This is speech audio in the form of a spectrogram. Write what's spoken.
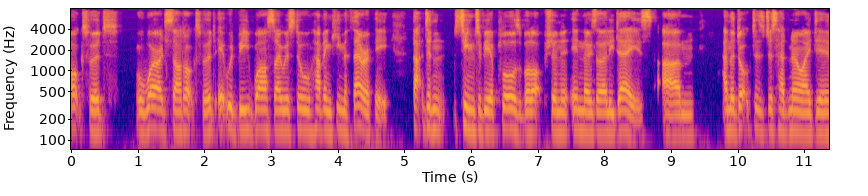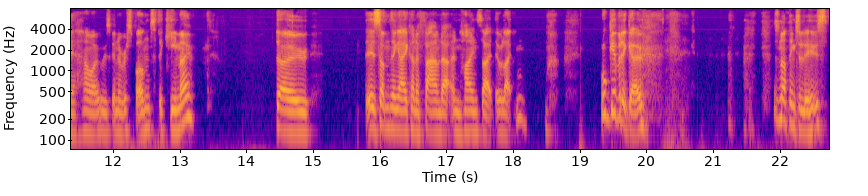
Oxford or where I'd start Oxford, it would be whilst I was still having chemotherapy. That didn't seem to be a plausible option in, those early days. Um, and the doctors just had no idea how I was going to respond to the chemo. So it's something I kind of found out in hindsight. They were like, "Hmm, we'll give it a go. There's nothing to lose.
